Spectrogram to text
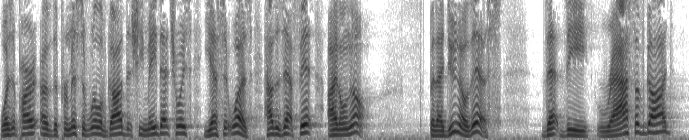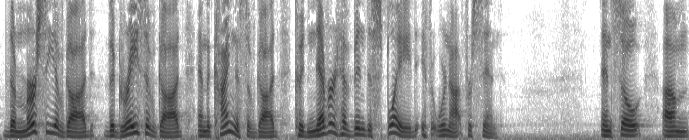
Was it part of the permissive will of God that she made that choice? Yes, it was. How does that fit? I don't know. But I do know this that the wrath of God the mercy of God, the grace of God, and the kindness of God could never have been displayed if it were not for sin. And so, um,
